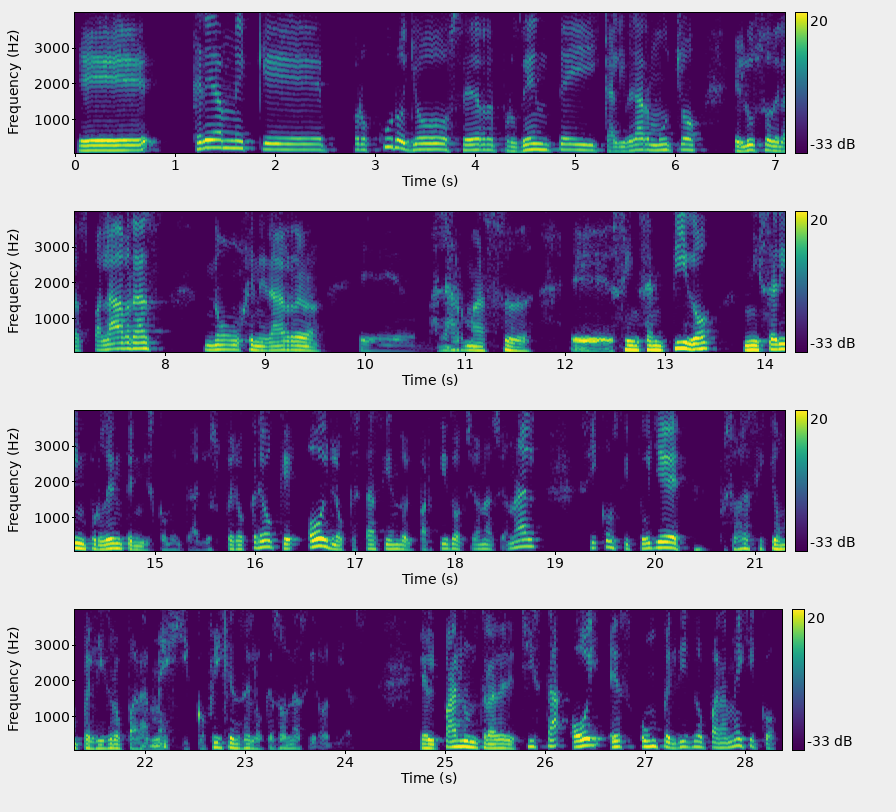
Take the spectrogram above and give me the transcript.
Eh, créame que procuro yo ser prudente y calibrar mucho el uso de las palabras, no generar eh, alarmas eh, sin sentido ni ser imprudente en mis comentarios, pero creo que hoy lo que está haciendo el Partido Acción Nacional sí constituye, pues ahora sí que un peligro para México. Fíjense lo que son las ironías. El PAN ultraderechista hoy es un peligro para México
